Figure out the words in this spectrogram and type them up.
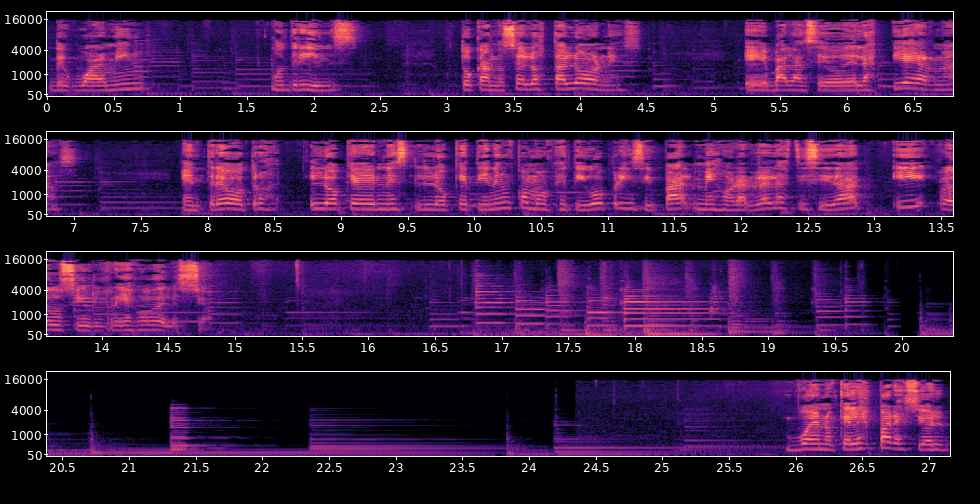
de warming drills, tocándose los talones, eh, balanceo de las piernas, entre otros, lo que, lo que tienen como objetivo principal mejorar la elasticidad y reducir el riesgo de lesión. Bueno, ¿qué les pareció el,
